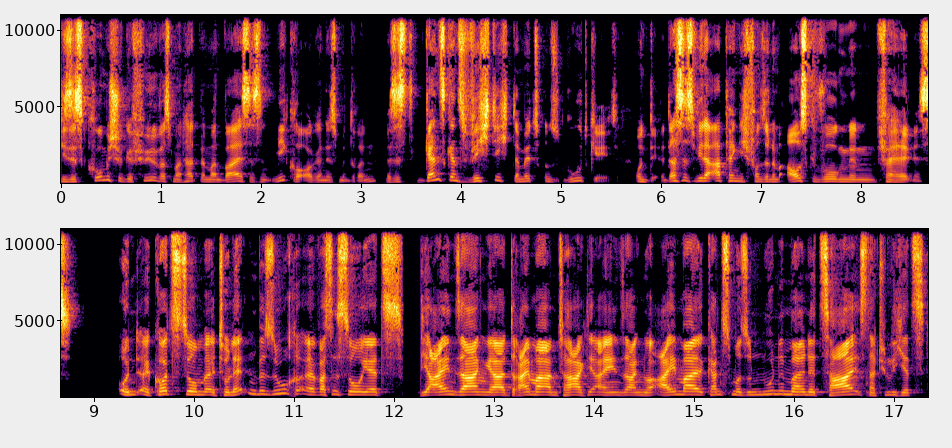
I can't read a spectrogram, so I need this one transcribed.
dieses komische Gefühl, was man hat, wenn man weiß, es sind Mikroorganismen drin, das ist ganz, ganz wichtig, damit es uns gut geht. Und das ist wieder abhängig von so einem ausgewogenen Verhältnis. Und äh, kurz zum äh, Toilettenbesuch. Äh, was ist so jetzt? Die einen sagen ja dreimal am Tag, die einen sagen nur einmal. Kannst du mal so nur mal eine Zahl? Ist natürlich jetzt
